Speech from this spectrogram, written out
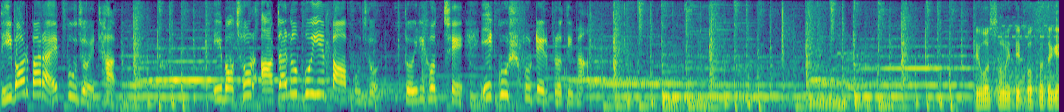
ধীবর পাড়ায় পুজোয় ঢাক। এবছর আটানব্বই এ পা পুজোর, তৈরি হচ্ছে একুশ ফুটের প্রতিমা। দেবর সমিতির পক্ষ থেকে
